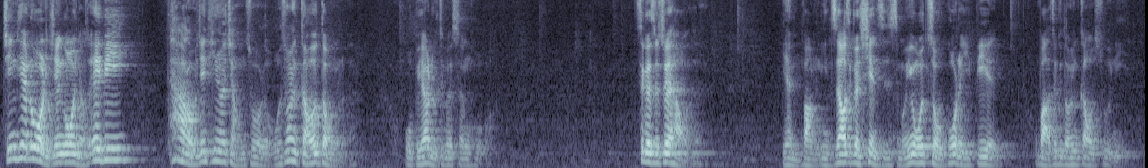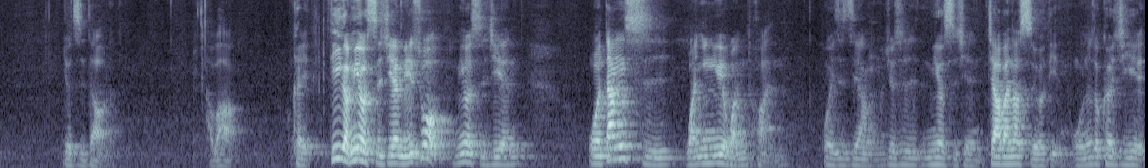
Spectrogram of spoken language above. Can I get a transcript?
今天如果你今天跟我讲说，A B，太好了，我今天听了讲座了，我终于搞懂了。我不要你这个生活，这个是最好的，也很棒。你知道这个现实是什么？因为我走过了一遍，我把这个东西告诉你，就知道了，好不好？OK，第一个没有时间，没错，没有时间。我当时玩音乐玩团，我也是这样，就是没有时间，加班到十二点。我那时候科技业，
